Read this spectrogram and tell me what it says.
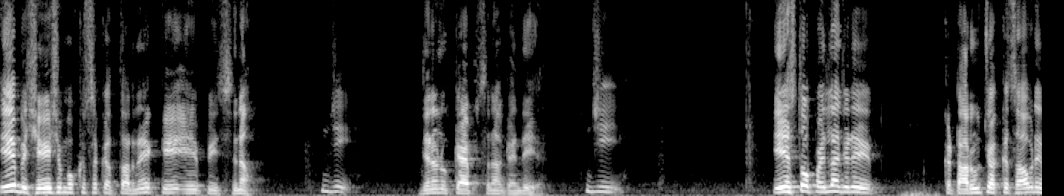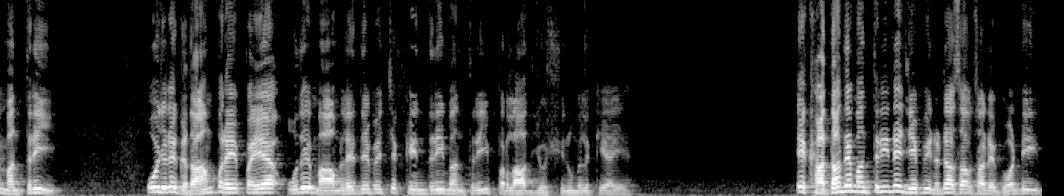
ਇਹ ਵਿਸ਼ੇਸ਼ ਮੁੱਖ ਸਕੱਤਰ ਨੇ ਕੇਏਪੀ ਸਿਨਾ ਜੀ। ਜਿਨ੍ਹਾਂ ਨੂੰ ਕੈਪਸਨਾ ਕਹਿੰਦੇ ਆ। ਜੀ। ਇਸ ਤੋਂ ਪਹਿਲਾਂ ਜਿਹੜੇ ਕਟਾਰੂ ਚੱਕ ਸਾਹਿਬ ਨੇ ਮੰਤਰੀ ਉਹ ਜਿਹੜੇ ਗਦਾਮ ਭਰੇ ਪਏ ਆ ਉਹਦੇ ਮਾਮਲੇ ਦੇ ਵਿੱਚ ਕੇਂਦਰੀ ਮੰਤਰੀ ਪ੍ਰਲਾਦ ਜੋਸ਼ੀ ਨੂੰ ਮਿਲ ਕੇ ਆਏ ਆ। ਇਹ ਖਾਦਾਂ ਦੇ ਮੰਤਰੀ ਨੇ ਜੇਪੀ ਨੱਡਾ ਸਾਹਿਬ ਸਾਡੇ ਗੁਆਂਢੀ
